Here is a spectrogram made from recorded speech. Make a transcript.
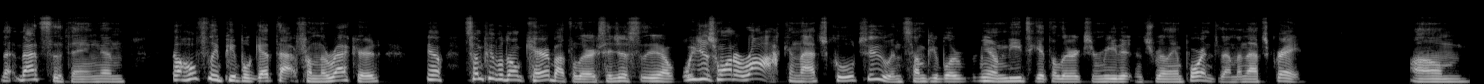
that, that's the thing. And hopefully people get that from the record. You know, some people don't care about the lyrics. They just, you know, we just want to rock, and that's cool too. And some people are, you know, need to get the lyrics and read it, and it's really important to them, and that's great. Um,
